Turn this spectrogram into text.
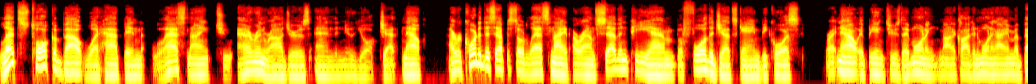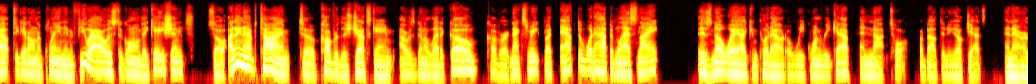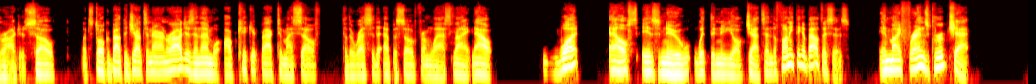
Let's talk about what happened last night to Aaron Rodgers and the New York Jets. Now, I recorded this episode last night around 7 p.m. before the Jets game because right now, it being Tuesday morning, nine o'clock in the morning, I am about to get on a plane in a few hours to go on vacation. So I didn't have time to cover this Jets game. I was going to let it go, cover it next week. But after what happened last night, there's no way I can put out a week one recap and not talk about the New York Jets and Aaron Rodgers. So let's talk about the Jets and Aaron Rodgers, and then we'll, I'll kick it back to myself for the rest of the episode from last night. Now, what else is new with the New York Jets? And the funny thing about this is, in my friends group chat,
